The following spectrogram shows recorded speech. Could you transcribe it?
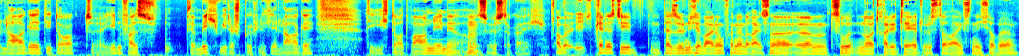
Lage, die dort äh, jedenfalls für mich widersprüchliche Lage, die ich dort wahrnehme hm. aus hm. Österreich. Aber ich kenne jetzt die persönliche Meinung von Herrn Reisner ähm, zur Neutralität Österreichs nicht, aber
